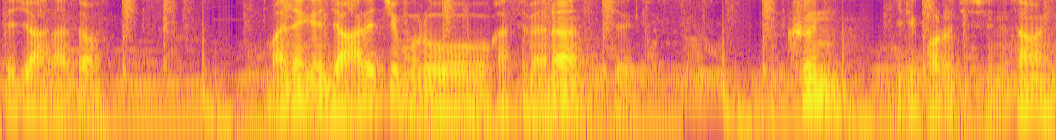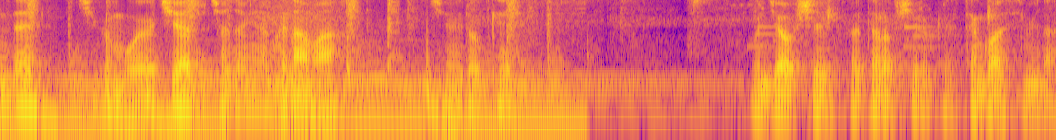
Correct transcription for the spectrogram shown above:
되지 않아서 만약에 이제 아랫집으로 갔으면은 이제 큰 일이 벌어질 수 있는 상황인데 지금 뭐 지하 주차장이나 그나마 지금 이렇게 문제 없이 별탈 없이 이렇게 된 것 같습니다.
